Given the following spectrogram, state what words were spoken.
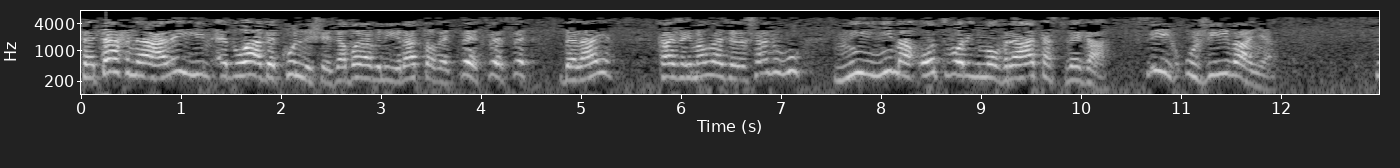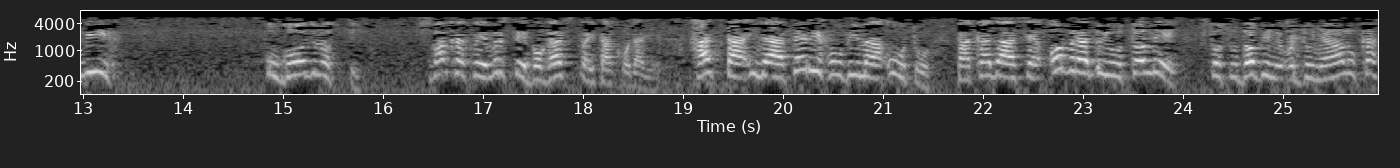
fetahna alejhim ebuabe kulliše, zaboravili ratove, sve, sve, sve, belaje, kaže im Allah Đelešanuhu, mi njima otvorimo vrata svega, svih uživanja, svih ugodnosti, svakakve vrste bogatstva i tako dalje. Hatta iza ferihu bima utu, pa kada se obraduju tome što su dobili od Dunjaluka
